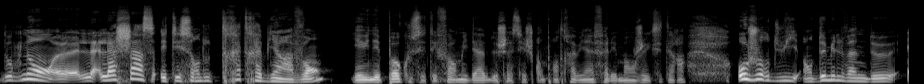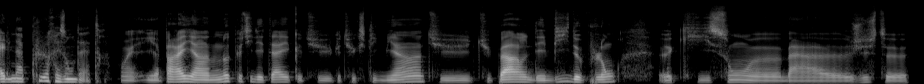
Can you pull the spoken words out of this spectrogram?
Donc non, euh, la chasse était sans doute très très bien avant. Il y a une époque où c'était formidable de chasser, je comprends très bien, il fallait manger, etc. Aujourd'hui, en 2022, elle n'a plus raison d'être. Ouais, il y a pareil, il y a un autre petit détail que tu, que tu expliques bien. Tu, tu parles des billes de plomb euh, qui sont euh, bah, juste euh,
